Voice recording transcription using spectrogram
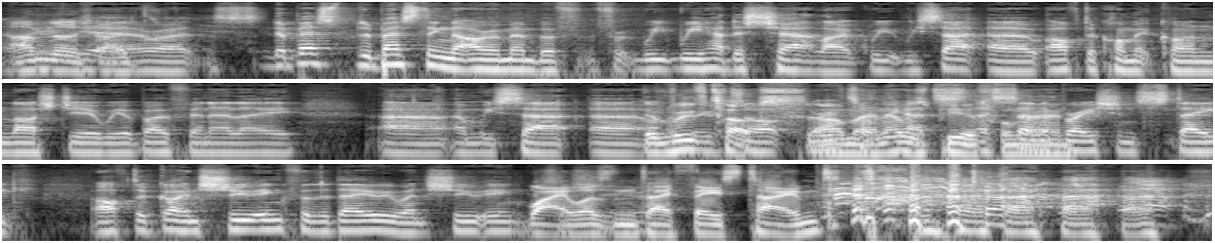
I'm not sure. Yeah, right. The best, the best thing that I remember, f for, we we had this chat. Like we we sat uh, after Comic Con last year. We were both in LA, uh, and we sat uh, The on rooftops. the Oh, rooftop. man, that We was had beautiful, A man. celebration steak. After going shooting for the day, we went shooting. Why wasn't I FaceTimed?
